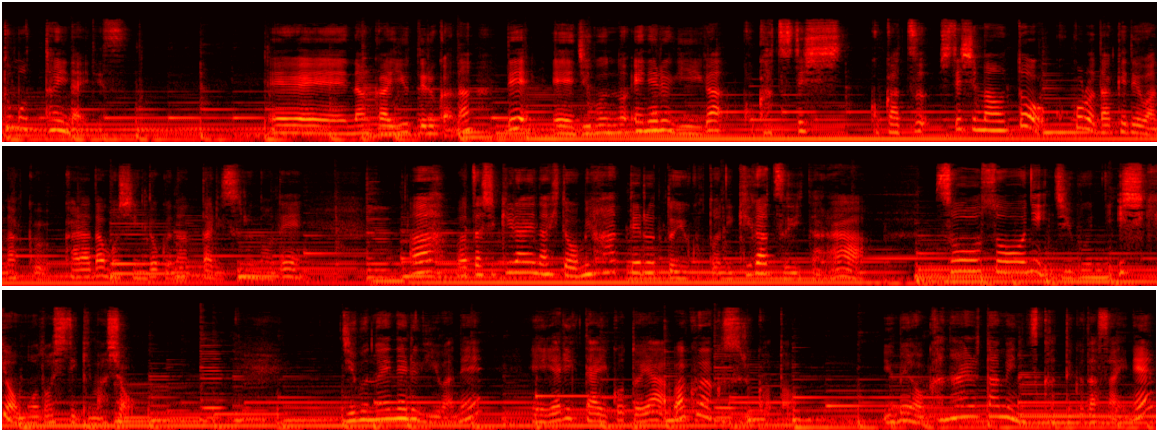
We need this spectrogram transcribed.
ともったいないです。えー、何回言ってるかな？で、えー、自分のエネルギーが枯渇してし枯渇してしまうと心だけではなく体もしんどくなったりするのであ私嫌いな人を見張ってるということに気がついたら早々に自分に意識を戻していきましょう。自分のエネルギーはねやりたいことやワクワクすること夢を叶えるために使ってくださいね。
